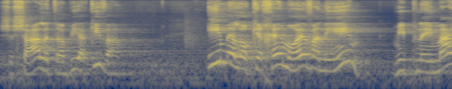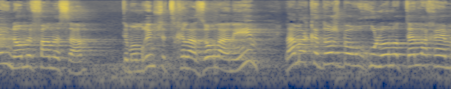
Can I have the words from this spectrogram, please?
ששאל את רבי עקיבא, אם אלוקיכם אוהב עניים, מפני מה אינו מפרנסם? אתם אומרים שצריך לעזור לעניים? למה הקדוש ברוך הוא לא נותן לכם,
